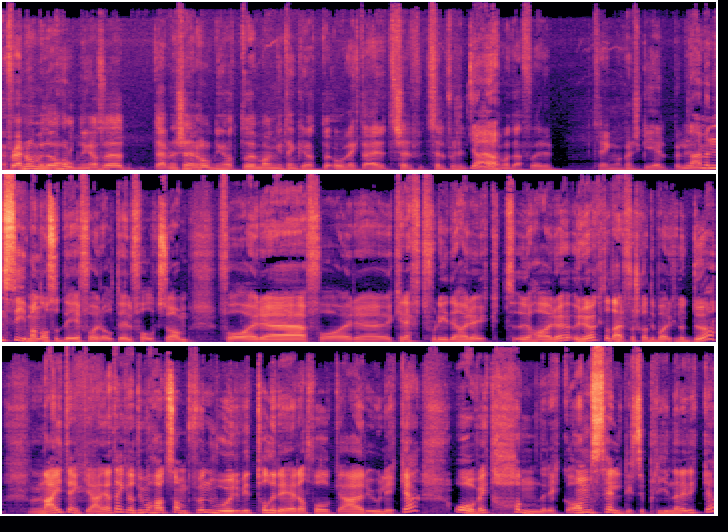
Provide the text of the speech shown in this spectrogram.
For det er noe med den holdninga. Altså, det er vel en generell holdning at uh, mange tenker at overvekt er et selv, selvforskyldt Ja, ja. problem, og derfor trenger man kanskje ikke hjelp. Eller? Nei, men Sier man også det i forhold til folk som får, eh, får eh, kreft fordi de har røykt, har røkt, og derfor skal de bare kunne dø? Nei, tenker jeg. Jeg tenker at Vi må ha et samfunn hvor vi tolererer at folk er ulike. Overvekt handler ikke om selvdisiplin eller ikke.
